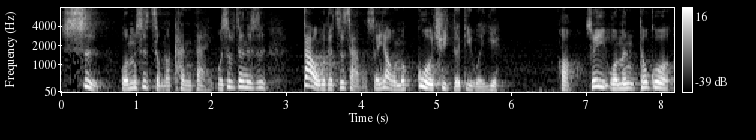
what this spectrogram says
是我们是怎么看待？我是不是真的是到我的职场，神要我们过去得地为业？好，所以我们透过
